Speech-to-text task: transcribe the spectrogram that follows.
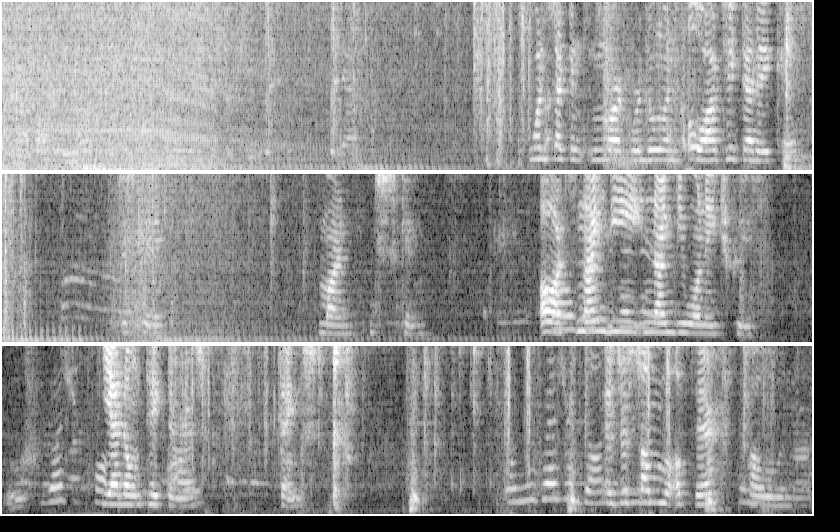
Isn't that awesome though? It's super cute. One second, Mark, we're doing. Oh, I'll take that AK. Just kidding. Mine. Just kidding. Oh, it's Oh, but you 90, 91 HP. Oof. You guys should talk Yeah, don't take the risk. Thanks. When you guys are done. Is there some up there? Probably not.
